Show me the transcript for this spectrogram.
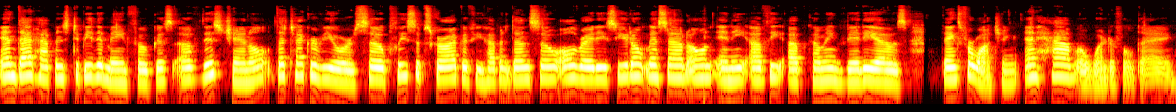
and that happens to be the main focus of this channel, The Tech Reviewer. So please subscribe if you haven't done so already so you don't miss out on any of the upcoming videos. Thanks for watching and have a wonderful day.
